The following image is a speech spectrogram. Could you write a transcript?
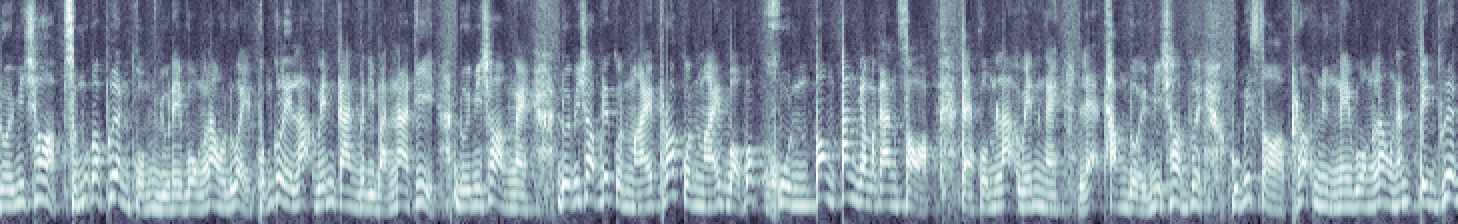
โดยไม่ชอบ สมมุติว่าเพื่อนผมอยู่ในวงเล่าด้วย ผมก็เลยละเว้นการปฏิบัติหน้าที่ โดยไม่ชอบไง โดยไม่ชอบด้วยกฎหมาย เพราะกฎหมายบอกว่าคุณต้องตั้งกรรมการสอบ แต่ผมละเว้นไง และทำโดยไม่ชอบด้วย กูไม่สอบ เพราะหนึ่งในวงเล่านั้นเป็นเพื่อน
